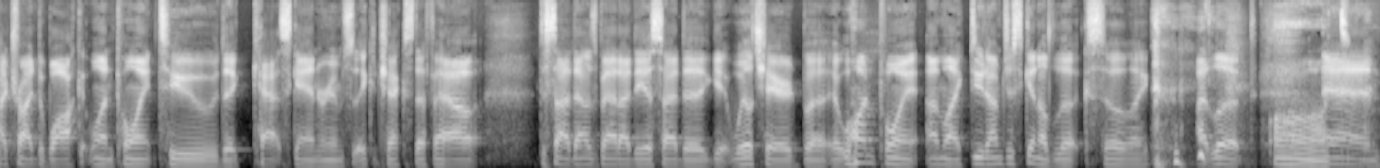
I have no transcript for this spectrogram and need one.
I tried to walk at one point to the CAT scan room so they could check stuff out. Decided that was a bad idea, so I had to get wheelchaired. But at one point, I'm like, dude, I'm just gonna look. So like, I looked Oh, and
